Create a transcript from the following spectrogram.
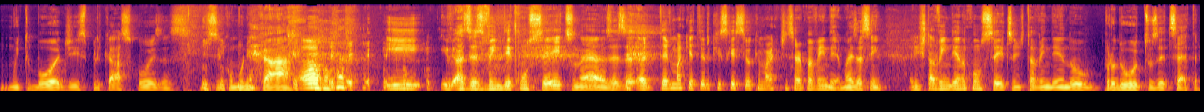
muito boa de explicar as coisas, de se comunicar. e, e às vezes vender conceitos, né? Às vezes eh, teve marqueteiro que esqueceu que marketing serve para vender, mas assim, a gente tá vendendo conceitos, a gente tá vendendo produtos, etc.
